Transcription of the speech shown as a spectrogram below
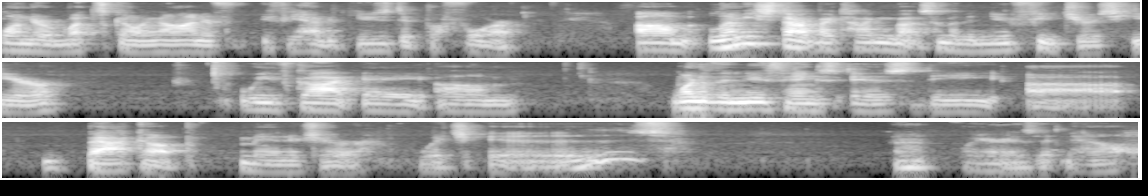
wonder what's going on if, if you haven't used it before. Um, let me start by talking about some of the new features here. We've got a um, one of the new things is the uh, backup manager, which is where is it now?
